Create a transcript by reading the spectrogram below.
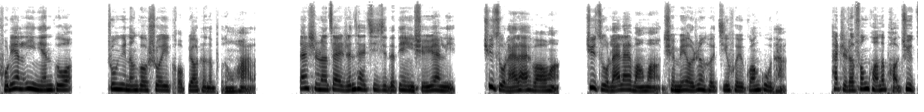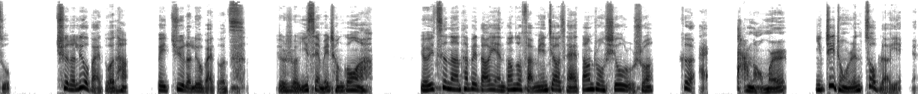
苦练了一年多，终于能够说一口标准的普通话了。但是呢，在人才济济的电影学院里，剧组来来往往，剧组来来往往，却没有任何机会光顾他。他只得疯狂地跑剧组，去了六百多趟，被拒了六百多次，就是说一次也没成功啊。有一次呢，他被导演当做反面教材，当众羞辱说：“个矮大脑门儿，你这种人做不了演员。”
